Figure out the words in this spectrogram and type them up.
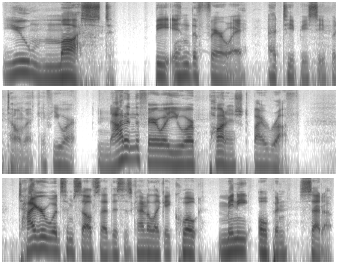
you must be in the fairway at TPC Potomac. If you are not in the fairway, you are punished by rough. Tiger Woods himself said this is kind of like a quote mini open setup.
